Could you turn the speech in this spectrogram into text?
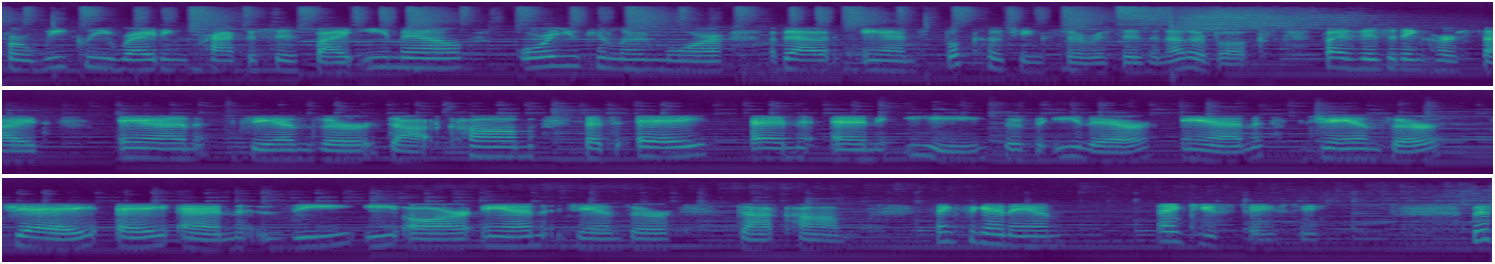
for weekly writing practices by email or you can learn more about Anne's book coaching services and other books by visiting her site annejanzer.com. That's A N N E, there's an E there, Anne Janzer, J A N Z E R, annejanzer.com. Thanks again, Anne. Thank you, Stacy. This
